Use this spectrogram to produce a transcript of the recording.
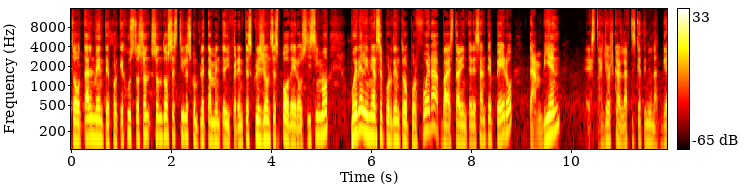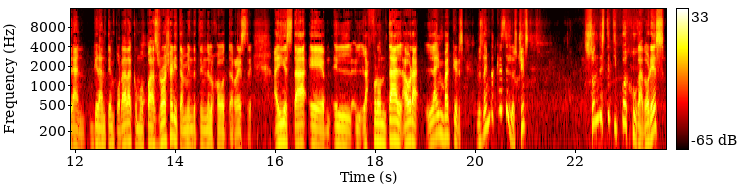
Totalmente, porque justo son, son dos estilos completamente diferentes. Chris Jones es poderosísimo, puede alinearse por dentro o por fuera, va a estar interesante, pero también está George Karlaftis que ha tenido una gran, gran temporada como pass rusher y también deteniendo el juego terrestre. Ahí está eh, la frontal. Ahora, linebackers. Los linebackers de los Chiefs son de este tipo de jugadores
